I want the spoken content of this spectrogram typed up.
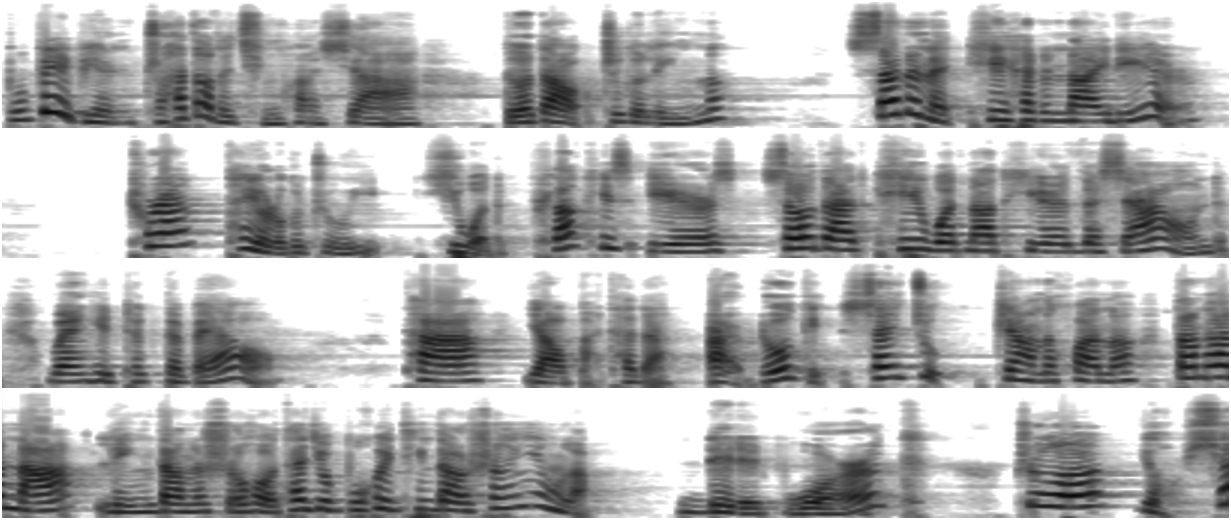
不被别人抓到的情况下得到这个铃呢？Suddenly he had an idea。 突然，他有了个主意。He would pluck his ears so that he would not hear the sound when he took the bell. 他要把他的耳朵给塞住，这样的话呢，当他拿铃铛的时候，他就不会听到声音了。Did it work？这有效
